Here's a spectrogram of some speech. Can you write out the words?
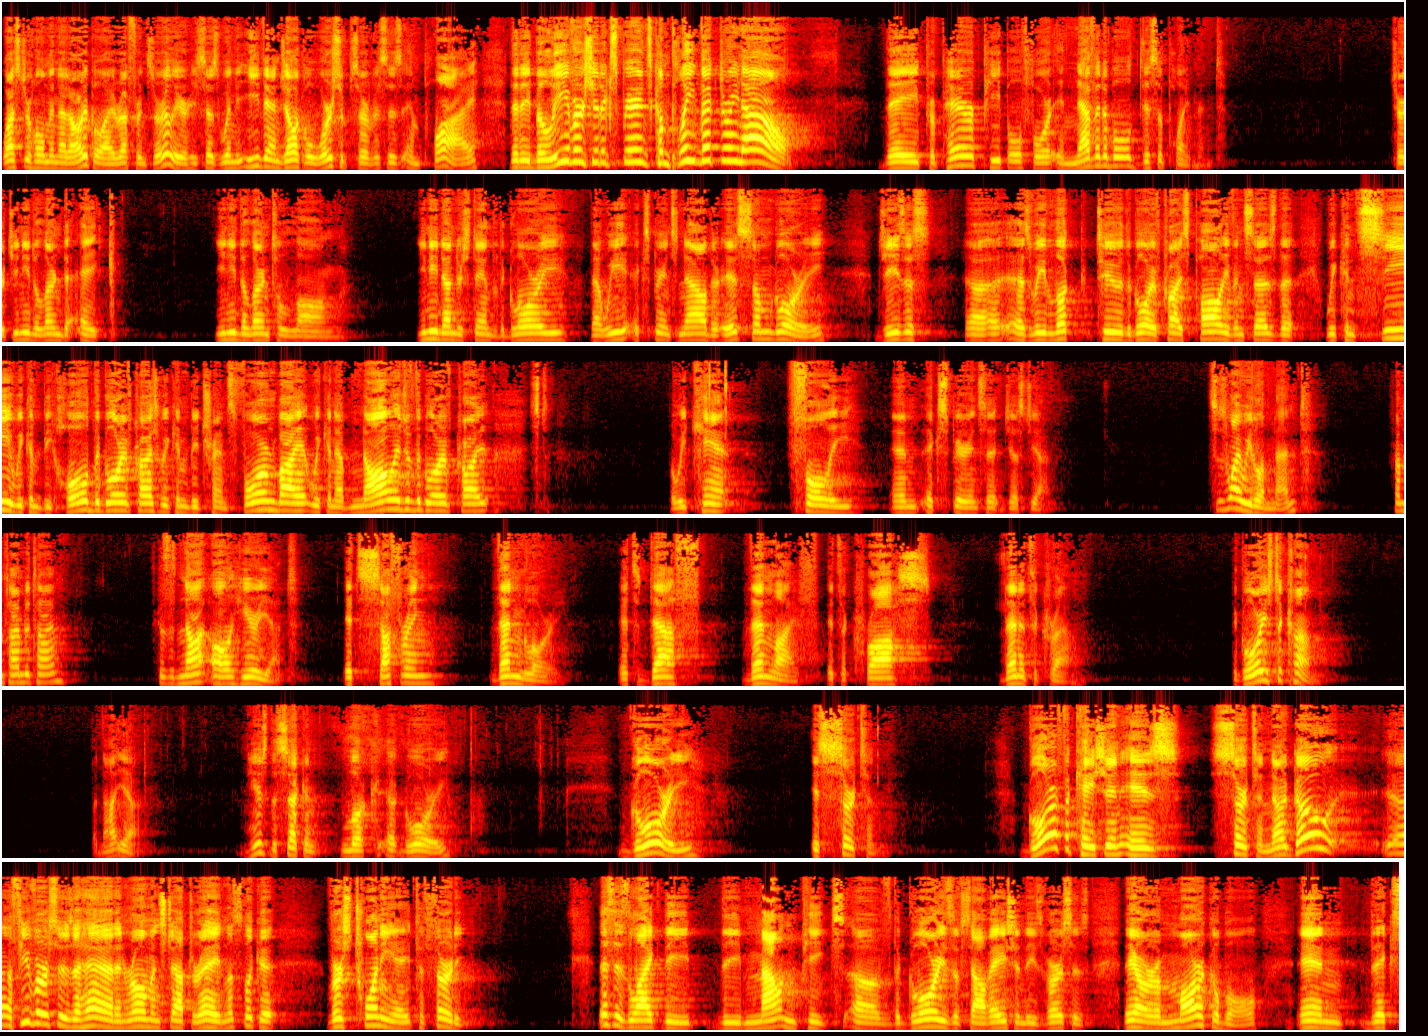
Westerholm, in that article I referenced earlier, he says when the evangelical worship services imply that a believer should experience complete victory now, they prepare people for inevitable disappointment. Church, you need to learn to ache. You need to learn to long. You need to understand that the glory that we experience now, there is some glory. Jesus, uh, as we look to the glory of Christ, Paul even says that we can see, we can behold the glory of Christ, we can be transformed by it, we can have knowledge of the glory of Christ, but we can't fully experience it just yet. This is why we lament from time to time. Because it's not all here yet. It's suffering, then glory. It's death, then life. It's a cross, then it's a crown. The glory is to come, but not yet. Here's the second look at glory glory is certain. Glorification is certain. Now go a few verses ahead in Romans chapter 8, and let's look at verse 28 to 30. This is like the, the mountain peaks of the glories of salvation, these verses. They are remarkable in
